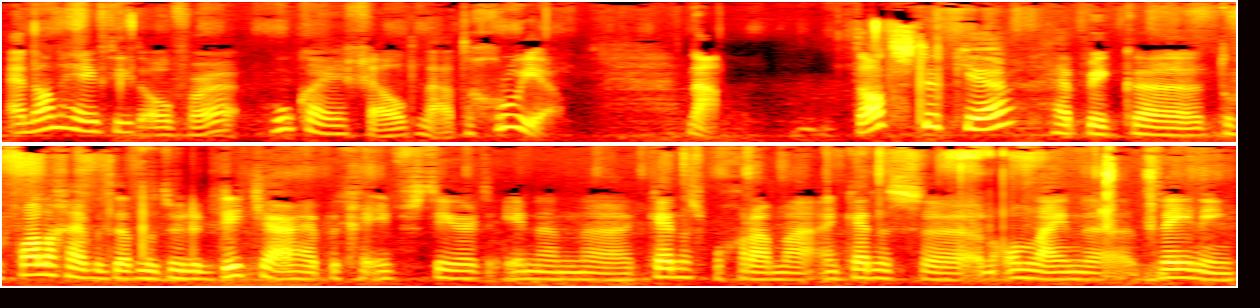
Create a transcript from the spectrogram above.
En dan heeft hij het over hoe kan je geld laten groeien. Nou, dat stukje heb ik, uh, toevallig heb ik dat natuurlijk dit jaar heb ik geïnvesteerd in een uh, kennisprogramma, een kennis, uh, een online training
